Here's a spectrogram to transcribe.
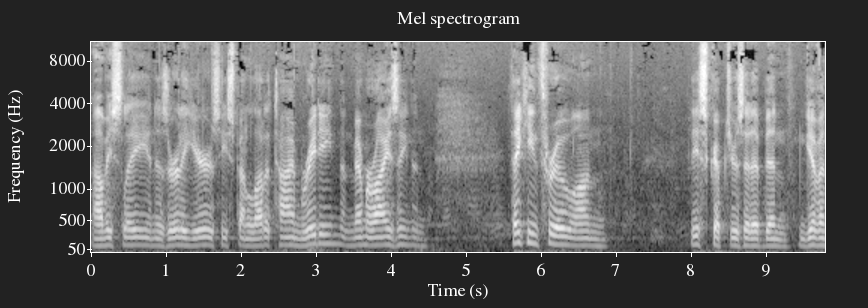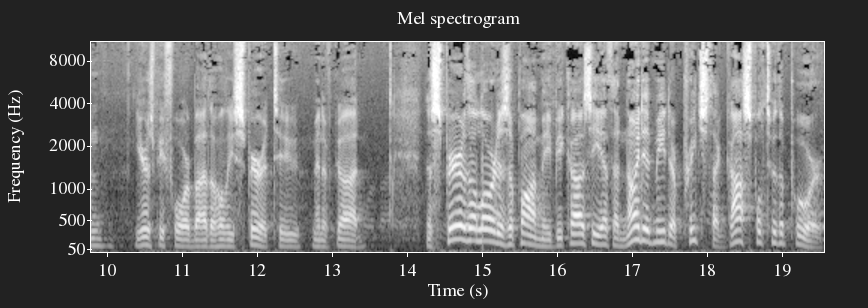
Obviously, in his early years, he spent a lot of time reading and memorizing and thinking through on these scriptures that have been given years before by the Holy Spirit to men of God. The Spirit of the Lord is upon me because he hath anointed me to preach the gospel to the poor.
